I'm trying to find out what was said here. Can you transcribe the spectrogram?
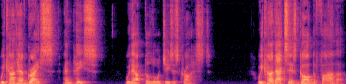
We can't have grace and peace without the Lord Jesus Christ. We can't access God the Father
